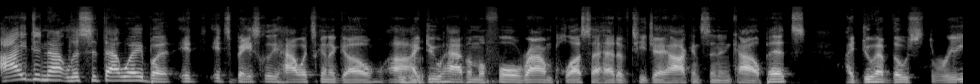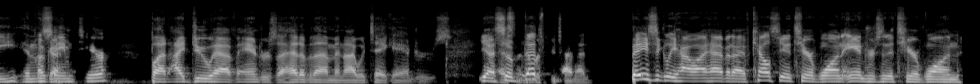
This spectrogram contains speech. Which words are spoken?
I did not list it that way, but it it's basically how it's going to go. Uh, mm-hmm. I do have him a full round plus ahead of T.J. Hockenson and Kyle Pitts. I do have those three in the okay. same tier, but I do have Andrews ahead of them, and I would take Andrews. Yeah, so that's basically how I have it. I have Kelce in a tier of one, Andrews in a tier of one,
